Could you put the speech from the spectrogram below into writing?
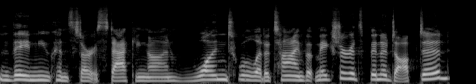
Then you can start stacking on one tool at a time, but make sure it's been adopted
